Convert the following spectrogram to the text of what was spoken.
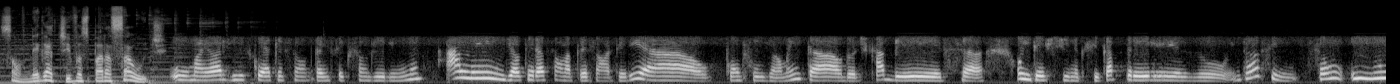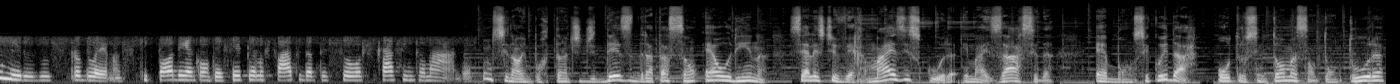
são negativas para a saúde. O maior risco é a questão da infecção de urina, além de alteração na pressão arterial, confusão mental, dor de cabeça, o intestino que fica preso. Então, assim, são inúmeros os problemas que podem acontecer pelo fato da pessoa ficar sem tomar água. Um sinal importante de desidratação é a urina. Se ela estiver mais escura e mais ácida, é bom se cuidar. Outros sintomas são tontura,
